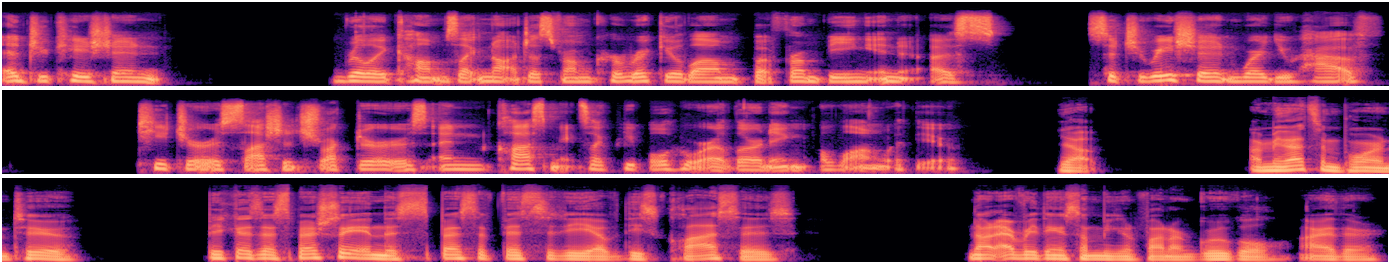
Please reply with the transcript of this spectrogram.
education really comes like not just from curriculum, but from being in a s- situation where you have teachers slash instructors and classmates, like people who are learning along with you. Yep. I mean, that's important too, because especially in the specificity of these classes, not everything is something you can find on Google either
